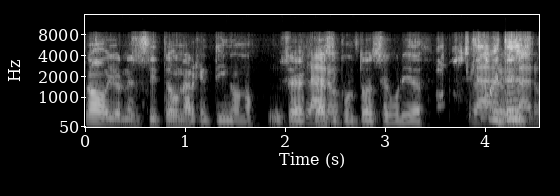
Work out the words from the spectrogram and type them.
no, yo necesito un argentino, ¿no? O sea, casi con toda seguridad. Claro,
